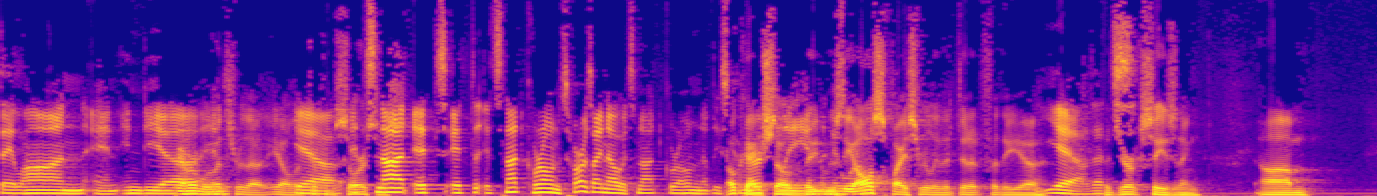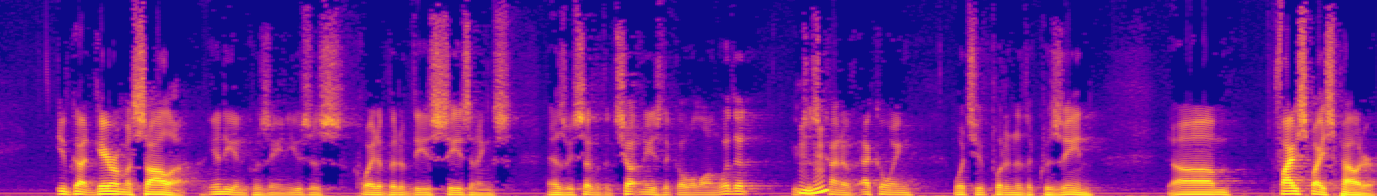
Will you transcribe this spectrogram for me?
Ceylon and India. We and- went through the you know the yeah, different sources. it's not it's it, it's not grown as far as I know. It's not grown at least okay. So commercially. in the, the it was the World. allspice really that did it for the uh, yeah, the jerk seasoning. Um, you've got garam masala. Indian cuisine uses quite a bit of these seasonings. As we said, with the chutneys that go along with it, you're Mm-hmm. just kind of echoing what you've put into the cuisine. Um, five spice powder.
